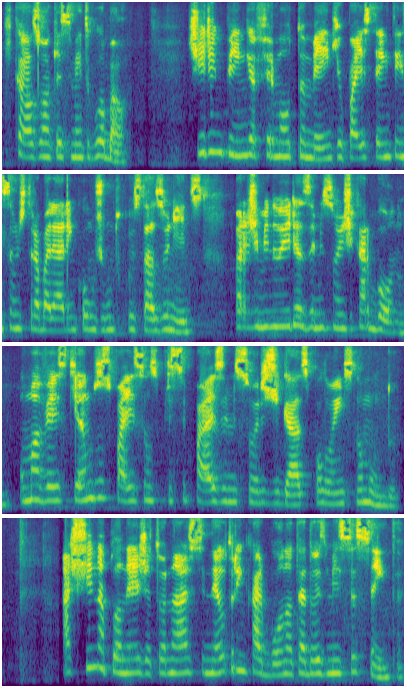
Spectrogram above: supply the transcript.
que causam aquecimento global. Xi Jinping afirmou também que o país tem a intenção de trabalhar em conjunto com os Estados Unidos para diminuir as emissões de carbono, uma vez que ambos os países são os principais emissores de gases poluentes no mundo. A China planeja tornar-se neutra em carbono até 2060,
